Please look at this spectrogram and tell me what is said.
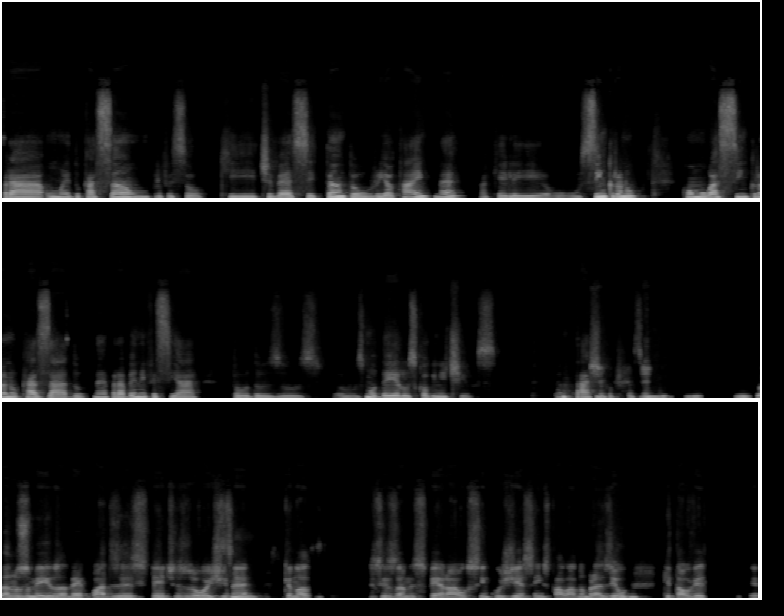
para uma educação, um professor que tivesse tanto o real time, né, aquele o, o síncrono, como o assíncrono casado, né, para beneficiar todos os, os modelos cognitivos. Fantástico, professor. E, os anos meios adequados existentes hoje, né? Sim. né? Que nós precisamos esperar o 5G ser instalado no Brasil, uhum. que talvez em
